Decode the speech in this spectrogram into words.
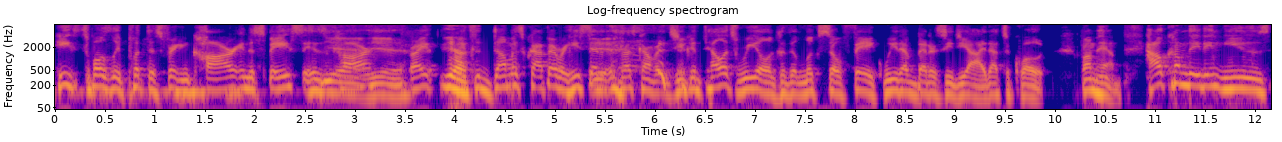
He supposedly put this friggin' car into space his yeah, car yeah. right? Yeah. it's the dumbest crap ever. He said at the press conference you can tell it's real because it looks so fake. We'd have better cgi that's a quote from him. How come they didn't use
